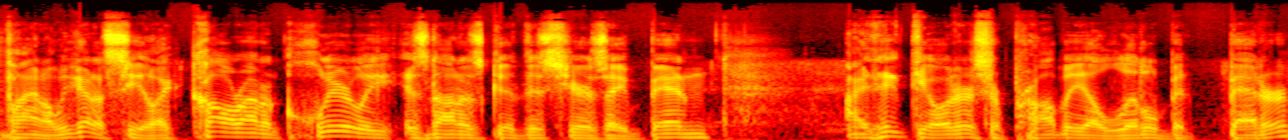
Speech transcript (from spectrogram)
final. We got to see. Like Colorado clearly is not as good this year as they've been. I think the Oilers are probably a little bit better.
